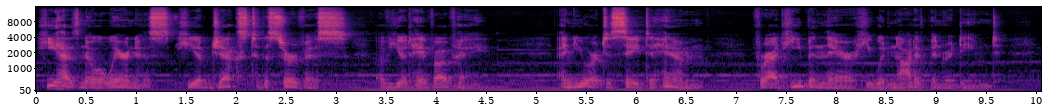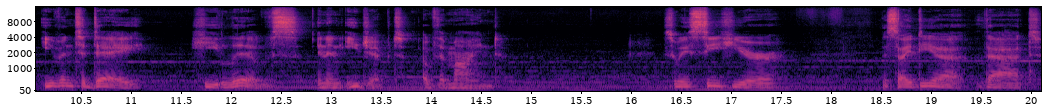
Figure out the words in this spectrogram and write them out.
he has no awareness, he objects to the service of Yud-He-Vav-He, and you are to say to him, For had he been there, he would not have been redeemed. Even today, he lives in an Egypt of the mind. So we see here this idea that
